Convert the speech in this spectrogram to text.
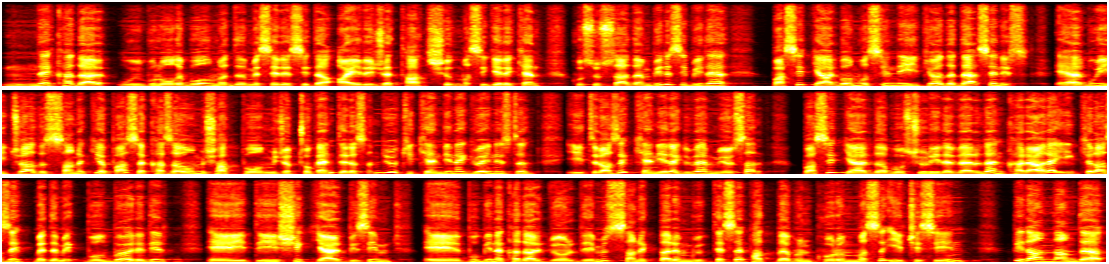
ne kadar uygun olup olmadığı meselesi de ayrıca tartışılması gereken hususlardan birisi. Bir de basit yargılama usulüne icat ederseniz eğer bu itirazı sanık yaparsa kaza olmuş hakkı olmayacak. Çok enteresan. Diyor ki kendine güvenirsin. İtiraz et kendine güvenmiyorsan basit yargılama usulüyle verilen karara itiraz etme demek. Bu böyle bir e, değişik yer. Bizim e, bugüne kadar gördüğümüz sanıkların müktesep haklarının korunması ilçesinin bir anlamda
